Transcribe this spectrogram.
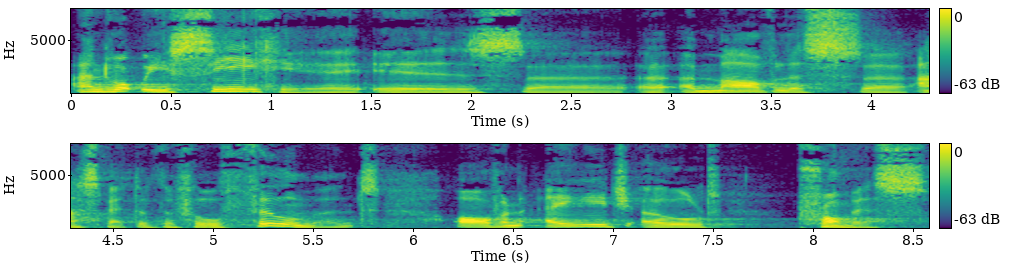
And what we see here is uh, a, marvelous uh, aspect of the fulfillment of an age old promise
